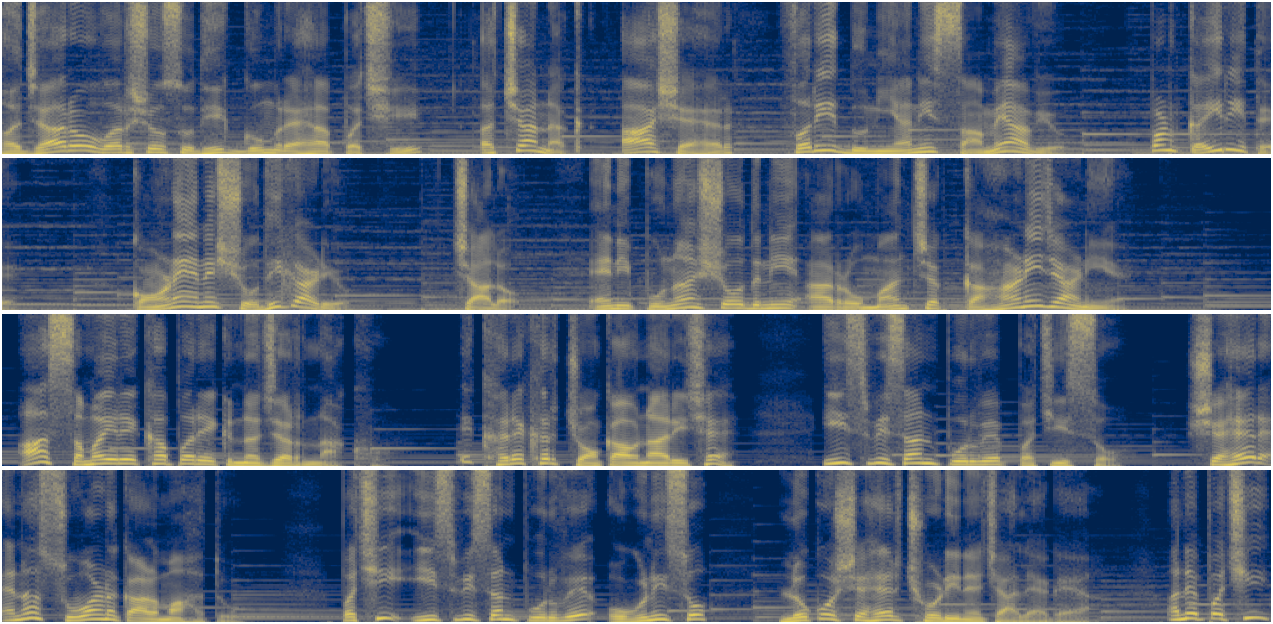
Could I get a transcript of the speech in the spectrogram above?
હજારો વર્ષો સુધી ગુમ રહ્યા પછી અચાનક આ શહેર ફરી દુનિયાની સામે આવ્યો. પણ કઈ રીતે? કોણે એને શોધી કાઢ્યો? ચાલો, એની પુનઃશોધની આ રોમાંચક કહાણી જાણીએ. આ સમયરેખા પર એક નજર નાખો. એ ખરેખર ચોંકાવનારી છે. ઈસવીસન પૂર્વે પચીસો. શહેર એના સુવર્ણકાળમાં હતું. પછી ઈસવીસન પૂર્વે ઓગણીસો. લોકો શહેર છોડીને ચાલ્યા ગયા. અને પછી,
